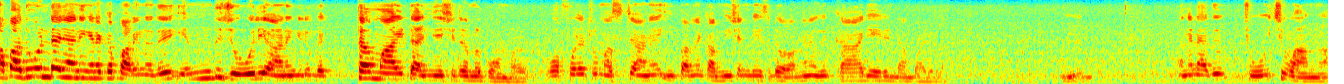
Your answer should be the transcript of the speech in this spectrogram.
അപ്പോൾ അതുകൊണ്ടാണ് ഞാൻ ഇങ്ങനെയൊക്കെ പറയുന്നത് എന്ത് ജോലിയാണെങ്കിലും വ്യക്തമായിട്ട് അന്വേഷിച്ചിട്ട് നമ്മൾ പോകാൻ പാടുള്ളൂ ഓഫർ ലെറ്റർ മസ്റ്റ് ആണ് ഈ പറഞ്ഞ കമ്മീഷൻ ബേസ്ഡോ അങ്ങനെ ഒരു കാര്യമായിട്ട് ഉണ്ടാകാൻ പാടില്ല. അങ്ങനെ അത് ചോദിച്ച് വാങ്ങുക.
